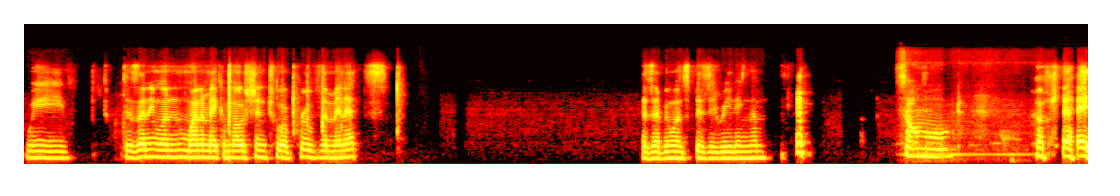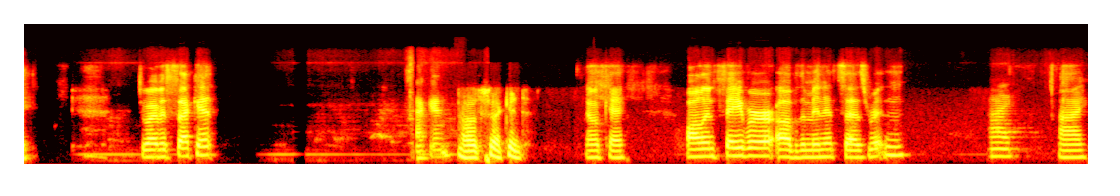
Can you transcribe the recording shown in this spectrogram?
we, does anyone want to make a motion to approve the minutes? As everyone's busy reading them. So moved. Okay. Do I have a second? Second. Uh, second, Okay. All in favor of the minutes as written? Aye. Aye.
